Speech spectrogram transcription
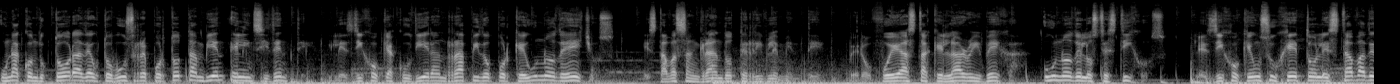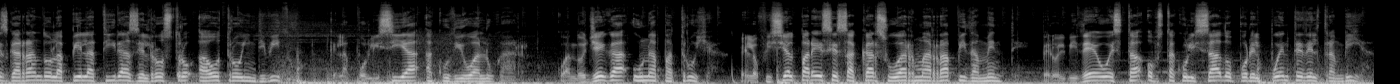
una conductora de autobús reportó también el incidente y les dijo que acudieran rápido porque uno de ellos estaba sangrando terriblemente. Pero fue hasta que Larry Vega, uno de los testigos, les dijo que un sujeto le estaba desgarrando la piel a tiras del rostro a otro individuo, la policía acudió al lugar. Cuando llega una patrulla, el oficial parece sacar su arma rápidamente, pero el video está obstaculizado por el puente del tranvía.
